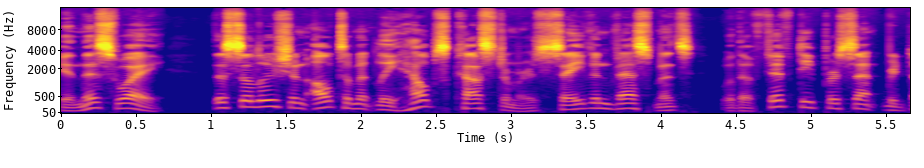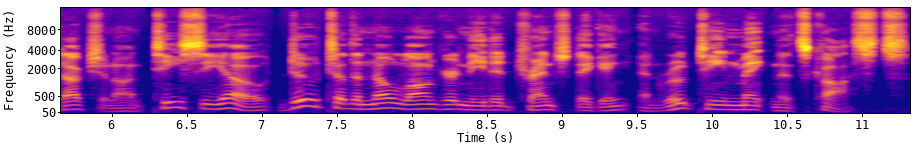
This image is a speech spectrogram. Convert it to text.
In this way, the solution ultimately helps customers save investments with a 50% reduction on TCO due to the no longer needed trench digging and routine maintenance costs.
